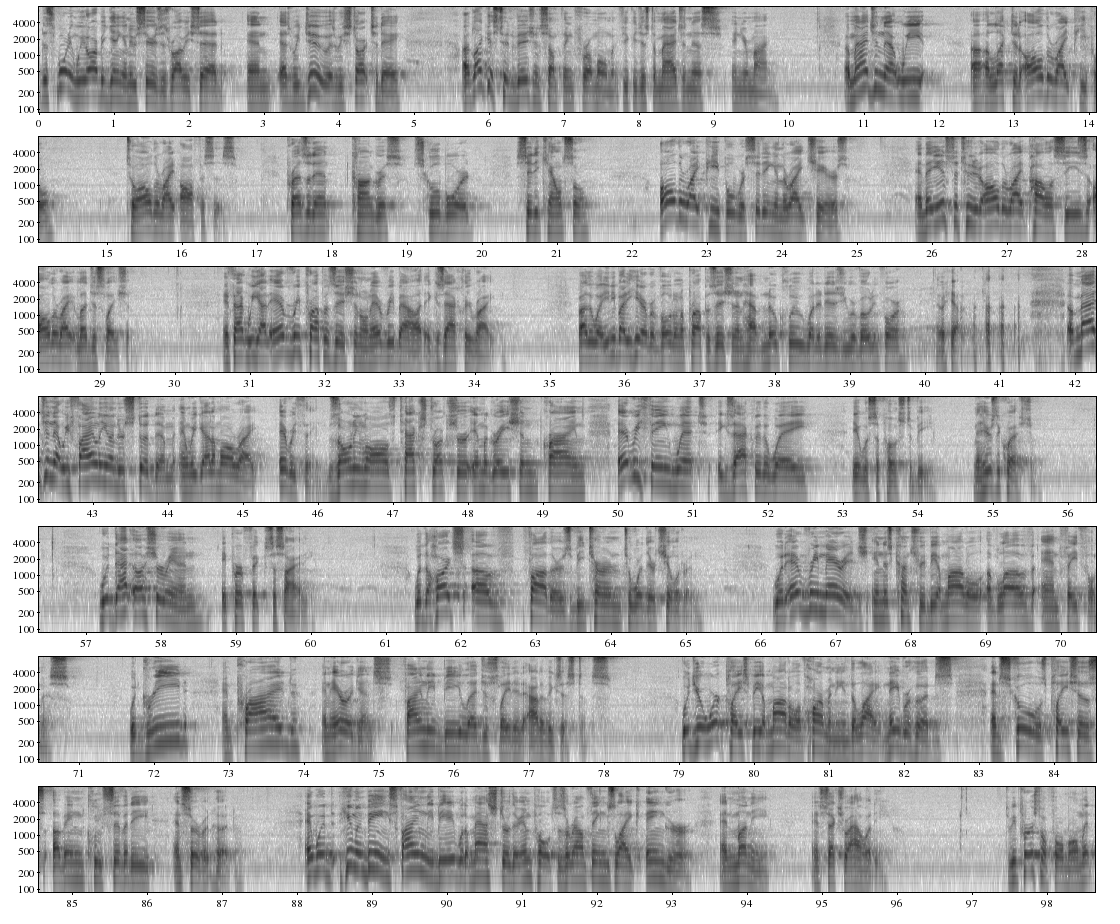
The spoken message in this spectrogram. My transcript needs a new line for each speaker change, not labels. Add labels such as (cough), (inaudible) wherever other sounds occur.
this morning we are beginning a new series, as Robbie said. And as we do, as we start today, I'd like us to envision something for a moment, if you could just imagine this in your mind. Imagine that we uh, elected all the right people to all the right offices president, Congress, school board, city council. All the right people were sitting in the right chairs, and they instituted all the right policies, all the right legislation. In fact, we got every proposition on every ballot exactly right. By the way, anybody here ever vote on a proposition and have no clue what it is you were voting for? (laughs) Oh, yeah. (laughs) Imagine that we finally understood them and we got them all right. Everything zoning laws, tax structure, immigration, crime everything went exactly the way it was supposed to be. Now, here's the question Would that usher in a perfect society? Would the hearts of fathers be turned toward their children? Would every marriage in this country be a model of love and faithfulness? Would greed and pride and arrogance finally be legislated out of existence? Would your workplace be a model of harmony and delight, neighborhoods and schools places of inclusivity and servanthood? And would human beings finally be able to master their impulses around things like anger and money and sexuality? To be personal for a moment,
